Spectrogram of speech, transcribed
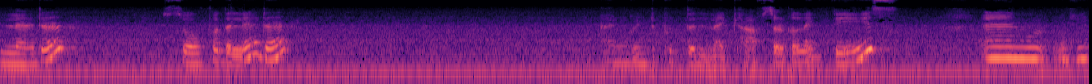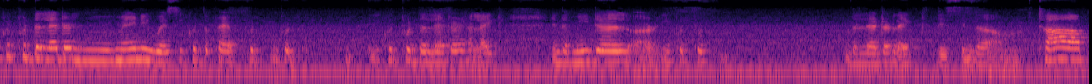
ladder. So for the ladder I'm going to put the like half circle like this. And you could put the ladder many ways. You could the put, put you could put the ladder like in the middle or you could put the ladder like this in the um, top.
